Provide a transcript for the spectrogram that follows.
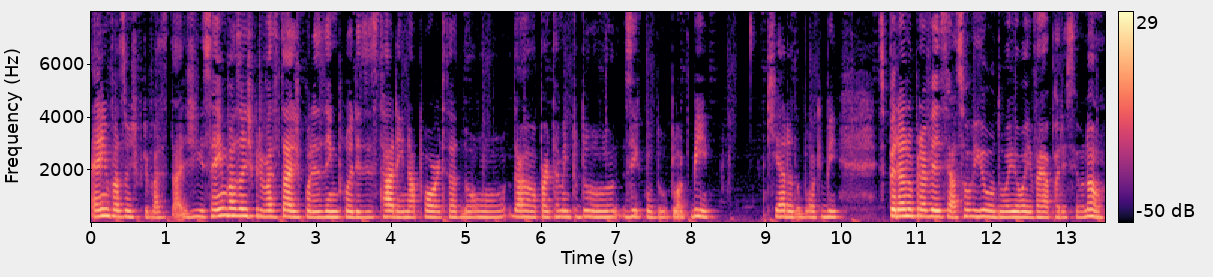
é invasão de privacidade. Isso é invasão de privacidade, por exemplo, eles estarem na porta do, do apartamento do Zico, do Block B, que era do Block B, esperando para ver se a Sorriu do AOA vai aparecer ou não.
